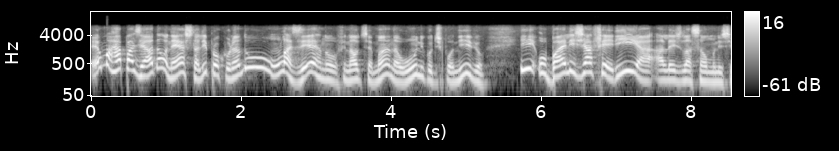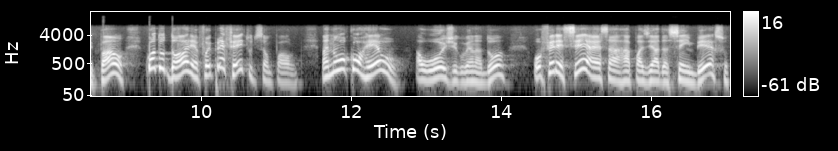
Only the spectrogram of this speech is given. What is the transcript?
é uma rapaziada honesta ali procurando um lazer no final de semana, o único disponível. E o baile já feria a legislação municipal quando Dória foi prefeito de São Paulo. Mas não ocorreu ao hoje governador oferecer a essa rapaziada sem berço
